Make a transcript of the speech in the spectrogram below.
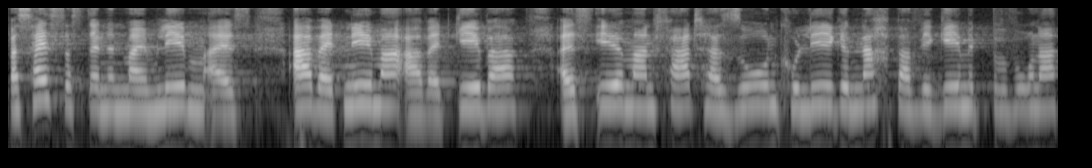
Was heißt das denn in meinem Leben als Arbeitnehmer, Arbeitgeber, als Ehemann, Vater, Sohn, Kollege, Nachbar, WG-Mitbewohner?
